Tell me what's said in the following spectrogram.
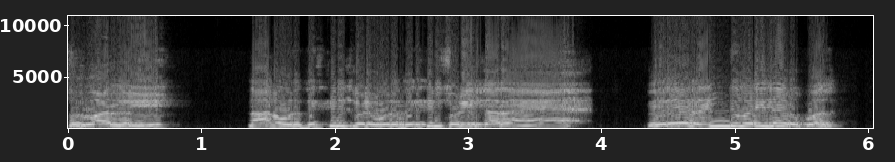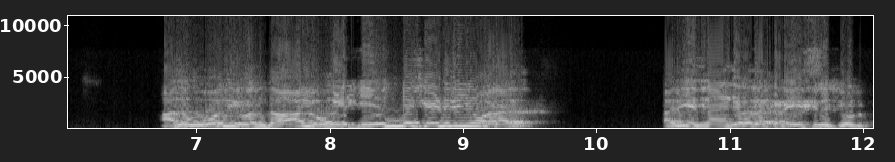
சொல்வார்கள் நான் ஒரு திக்கிரி சொல்லி ஒரு திக்கிரி சொல்லி தரேன். வெறும் ரெண்டு வரி தான் இருக்கும் அது. அதை ஓதி வந்தால் உங்களுக்கு எந்த கெடுதியும் வராது. அது என்னங்கிறத கடைசியில சொல்றேன்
